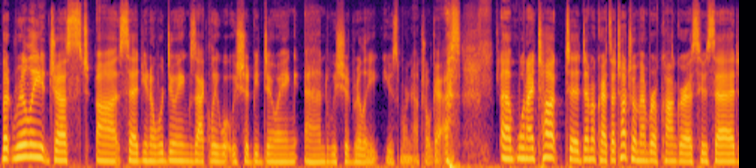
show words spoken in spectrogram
but really just uh, said you know we're doing exactly what we should be doing and we should really use more natural gas. Um, when i talked to democrats i talked to a member of congress who said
